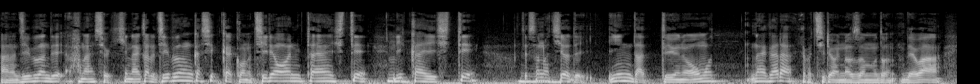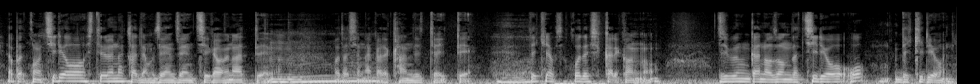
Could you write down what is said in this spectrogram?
あの自分で話を聞きながら、自分がしっかりこの治療に対して理解して、でその治療でいいんだっていうのを思って、ながら、やっぱ治療に臨むのでは、やっぱりこの治療をしている中でも全然違うなっていうのを私の中で感じていて、できればそこでしっかりこの、自分が望んだ治療をできるように、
